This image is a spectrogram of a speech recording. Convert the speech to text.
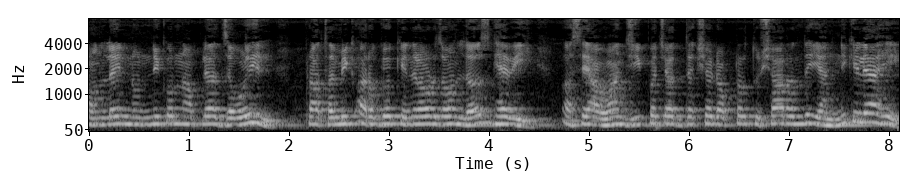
ऑनलाईन नोंदणी करून आपल्या जवळील प्राथमिक आरोग्य केंद्रावर जाऊन लस घ्यावी असे आवाहन जीपचे अध्यक्ष डॉक्टर तुषार रंदे यांनी केले आहे.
